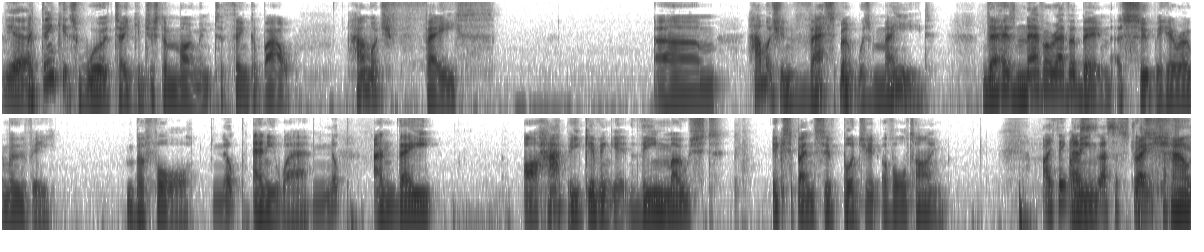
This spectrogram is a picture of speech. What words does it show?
Yeah. I think it's worth taking just a moment to think about how much faith, um, how much investment was made. There has never ever been a superhero movie before Nope, anywhere, nope. and they are happy giving it the most expensive budget of all time. I think I that's, mean, that's a strength to how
